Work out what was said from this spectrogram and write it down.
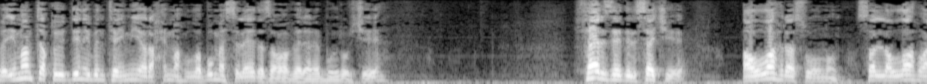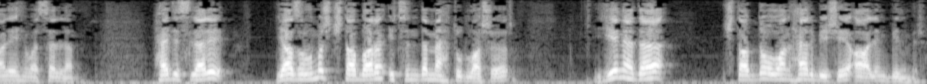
Və İmam Təqiyüddin İbn Teymiyyə rahiməhullah bu məsələyə də cavab verərək buyurur ki, fərz edilsə ki, Allah Rəsulunun sallallahu aleyhi və səlləm hədisləri yazılmış kitabların içində məhdudlaşır, yenə də kitabda olan hər bir şeyi alim bilmir.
